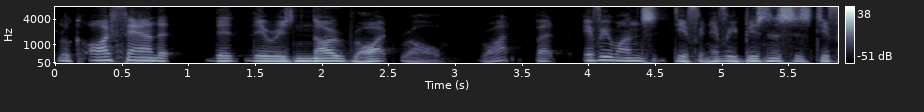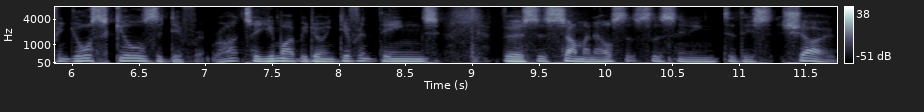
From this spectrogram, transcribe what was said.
Look, I found it that there is no right role right? But everyone's different. Every business is different. Your skills are different, right? So you might be doing different things versus someone else that's listening to this show.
